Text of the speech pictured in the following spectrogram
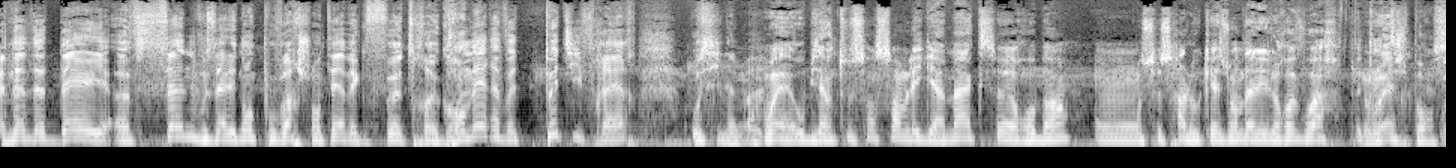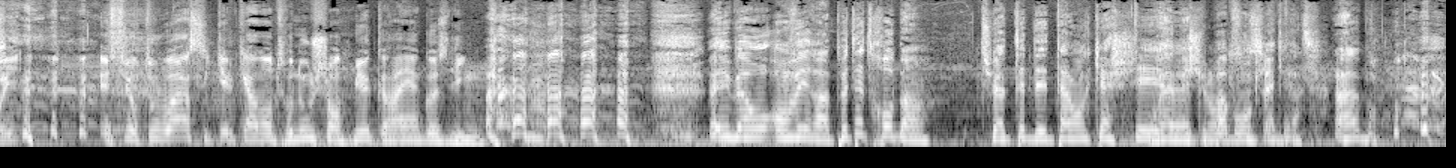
Another Day of Sun. Vous allez donc pouvoir chanter avec votre grand-mère et votre petit frère au cinéma. Ouais, ou bien tous ensemble, les gars. Max, Robin, on, ce sera l'occasion d'aller le revoir, peut-être. Ouais, je pense. Oui. Et surtout voir si quelqu'un d'entre nous chante mieux que Ryan Gosling. Eh ben, on, on verra. Peut-être Robin. Tu as peut-être des talents cachés. Ouais, mais euh, je suis que pas bon en. Ah bon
